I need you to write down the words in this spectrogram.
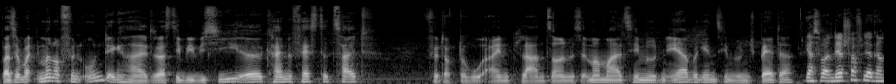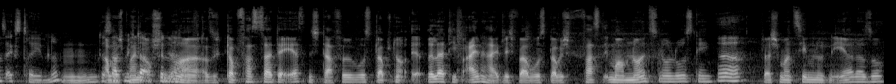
Was ich aber immer noch für ein Unding halte, dass die BBC äh, keine feste Zeit für Doctor Who einplant, sondern es immer mal zehn Minuten eher beginnt, zehn Minuten später. Ja, es war in der Staffel ja ganz extrem, ne? Mhm. Das Aber hat mich da auch schon immer. Also ich glaube fast seit der ersten Staffel, wo es glaube ich noch relativ einheitlich war, wo es glaube ich fast immer um 19 Uhr losging. Ja. Vielleicht schon mal zehn Minuten eher oder so.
